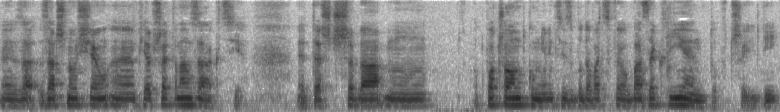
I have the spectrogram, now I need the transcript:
e, za, zaczną się e, pierwsze transakcje. E, Też trzeba mm, od początku mniej więcej zbudować swoją bazę klientów, czyli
